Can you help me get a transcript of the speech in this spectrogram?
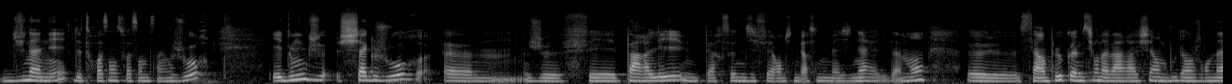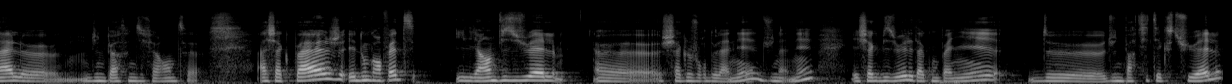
d'une année de 365 jours. Et donc, chaque jour, euh, je fais parler une personne différente, une personne imaginaire, évidemment. Euh, c'est un peu comme si on avait arraché un bout d'un journal d'une personne différente à chaque page. Et donc, en fait, il y a un visuel euh, chaque jour de l'année, d'une année, et chaque visuel est accompagné d'une partie textuelle.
